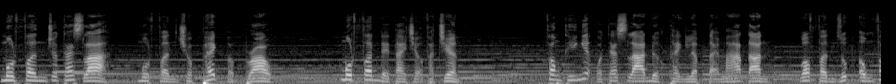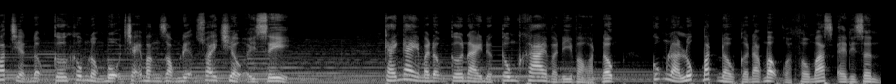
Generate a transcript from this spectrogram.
Một phần cho Tesla, một phần cho Peck và Brown, một phần để tài trợ phát triển. Phòng thí nghiệm của Tesla được thành lập tại Manhattan, góp phần giúp ông phát triển động cơ không đồng bộ chạy bằng dòng điện xoay chiều AC. Cái ngày mà động cơ này được công khai và đi vào hoạt động cũng là lúc bắt đầu cơn ác mộng của Thomas Edison.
